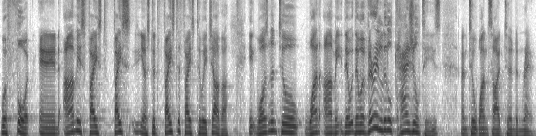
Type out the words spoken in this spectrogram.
were fought and armies faced face you know stood face to face to each other, it wasn't until one army there, there were very little casualties until one side turned and ran.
